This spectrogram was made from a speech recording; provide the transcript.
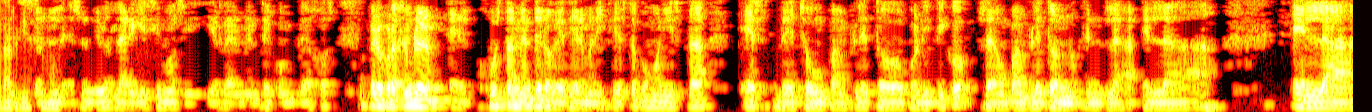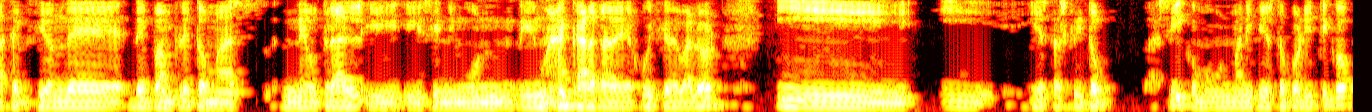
larguísimo. Son, libros larguísimos y, realmente complejos. Pero por ejemplo, justamente lo que decía el Manifiesto Comunista es de hecho un panfleto político, o sea, un panfleto en la en la en la acepción de, panfleto más neutral y, sin ningún, ninguna carga de juicio de valor y, y está escrito así, como un manifiesto político,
